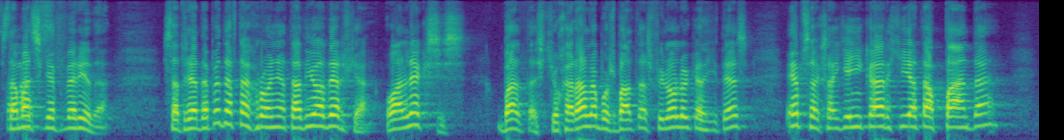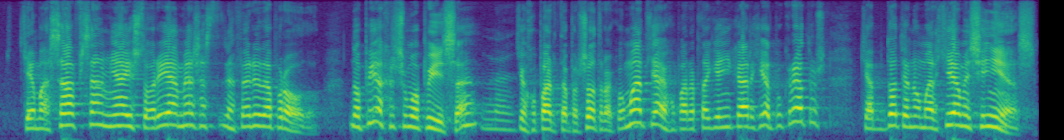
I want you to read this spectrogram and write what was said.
σταμάτησε και η εφημερίδα. Στα 35 αυτά χρόνια τα δύο αδέρφια, ο Αλέξης Μπάλτας και ο Χαράλαμπος Μπάλτας, φιλόλογοι καθηγητές, έψαξαν γενικά αρχεία τα πάντα και μας άφησαν μια ιστορία μέσα στην εφημερίδα Πρόοδο, την οποία χρησιμοποίησα Ναι. και έχω πάρει τα περισσότερα κομμάτια, έχω πάρει από τα γενικά αρχεία του κράτους και από την τότε νομαρχία Μεσσηνίας.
